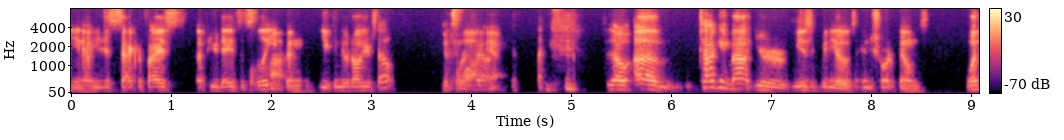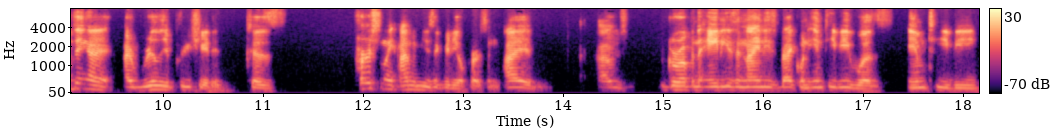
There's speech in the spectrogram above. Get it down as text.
you know, you just sacrifice a few days of sleep and you can do it all yourself. It's a lot, yeah. so, um, talking about your music videos and short films, one thing I, I really appreciated because personally, I'm a music video person. I I was grew up in the 80s and 90s back when MTV was MTV.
